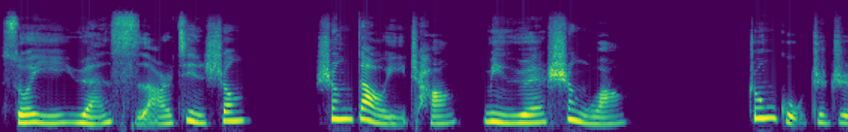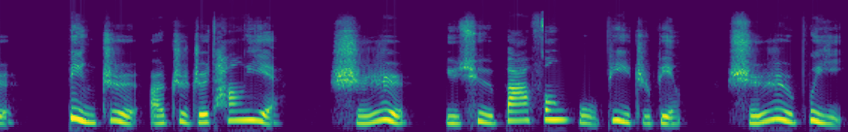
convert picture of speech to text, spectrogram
所以远死而近生，生道以长，命曰圣王。中古之治，病治而治之汤液，十日以去八风五弊之病，十日不已，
